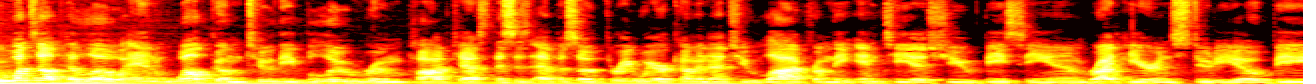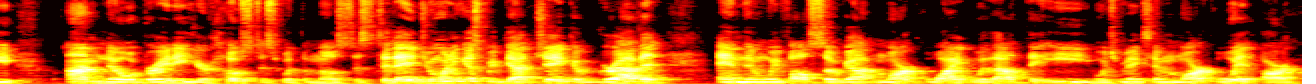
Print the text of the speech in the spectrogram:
what's up? Hello, and welcome to the Blue Room Podcast. This is episode three. We are coming at you live from the MTSU BCM right here in Studio B. I'm Noah Brady, your hostess with the mostest. Today, joining us, we've got Jacob Gravitt, and then we've also got Mark White without the E, which makes him Mark Witt, our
